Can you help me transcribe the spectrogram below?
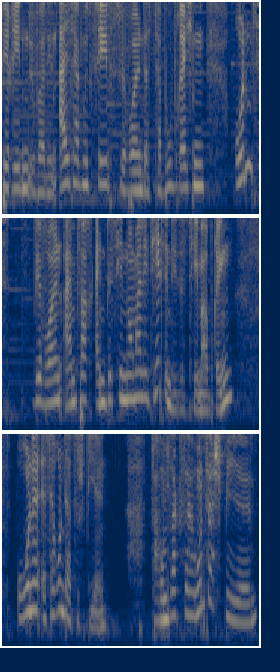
wir reden über den Alltag mit Krebs, wir wollen das Tabu brechen und wir wollen einfach ein bisschen Normalität in dieses Thema bringen, ohne es herunterzuspielen. Warum sagst du herunterspielen?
